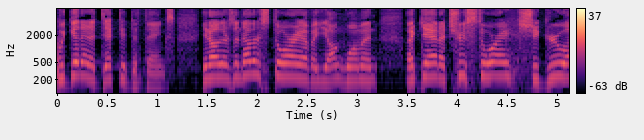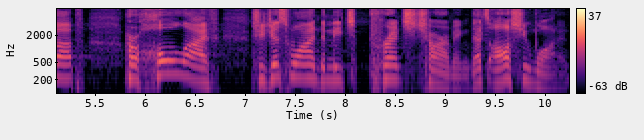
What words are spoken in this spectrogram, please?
We get addicted to things. You know, there's another story of a young woman, again, a true story. She grew up her whole life, she just wanted to meet Prince Charming. That's all she wanted.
